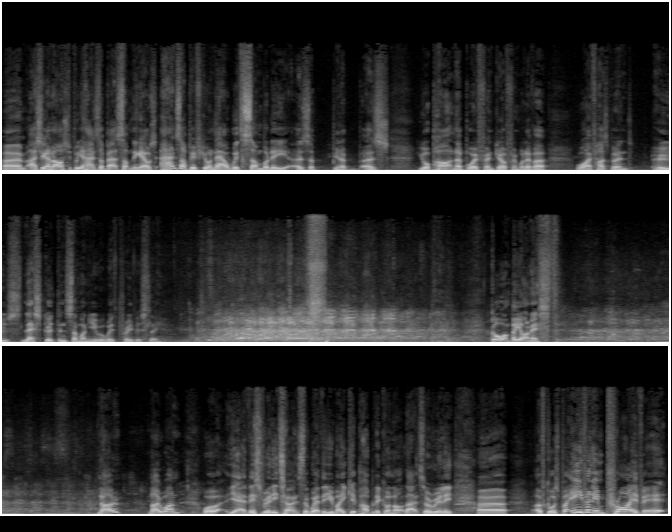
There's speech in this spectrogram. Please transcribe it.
Um, actually, I'm going to ask you to put your hands up about something else. Hands up if you're now with somebody as a you know as your partner, boyfriend, girlfriend, whatever, wife, husband, who's less good than someone you were with previously. Go on, be honest. No? No one? Well, yeah, this really turns to whether you make it public or not. That's a really, uh, of course, but even in private,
